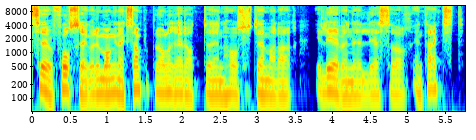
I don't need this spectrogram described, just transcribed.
ser jo for seg, og det er mange eksempler på det allerede, at en har systemer der elevene leser en tekst.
